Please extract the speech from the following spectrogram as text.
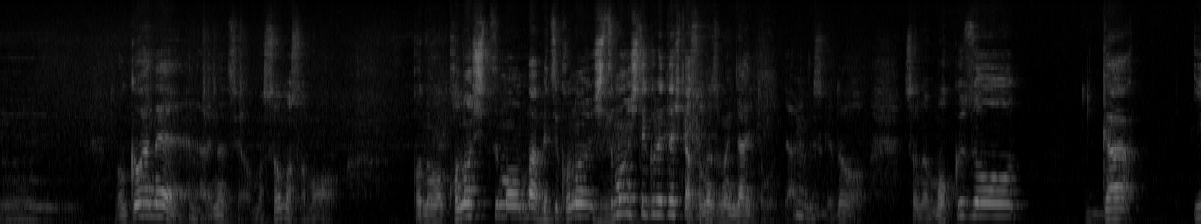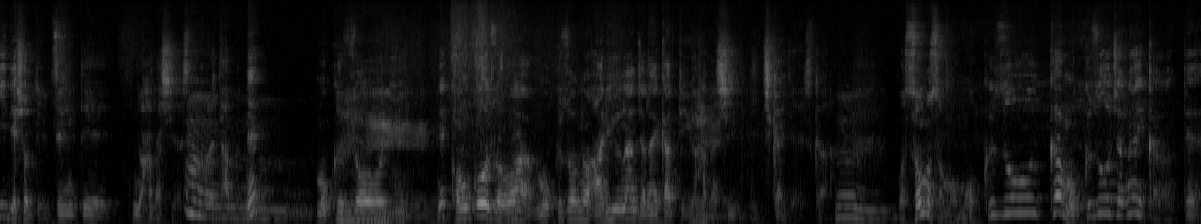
うん、僕はねあれなんですよ。もうそもそもこのこの質問まあ別にこの質問してくれた人はそんなつもりないと思うんであるんですけど、その木造がいいでしょっていう前提の話ですこれ多分ね、木造に、ね、根構造は木造のありうなんじゃないかっていう話に近いじゃないですか、うん。もうそもそも木造か木造じゃないかなんて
